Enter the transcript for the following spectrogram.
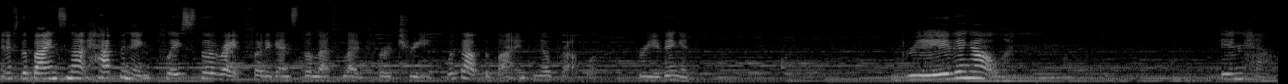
And if the bind's not happening, place the right foot against the left leg for a tree without the bind, no problem. Breathing in. Breathing out one. Inhale.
